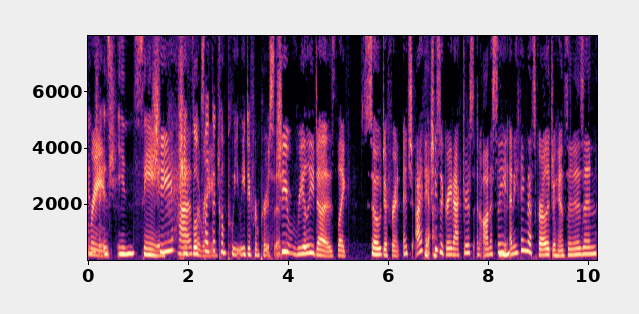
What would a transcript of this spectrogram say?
the range. is insane. She has the looks like a completely different person. She really does like so different, and sh I think Yeah. Mm-hmm. she's a great actress. And honestly, anything that Scarlett Johansson is in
